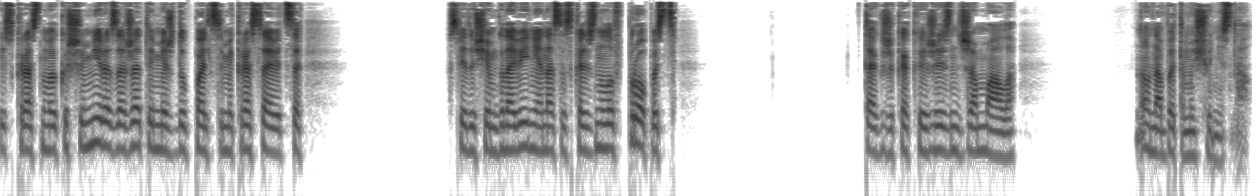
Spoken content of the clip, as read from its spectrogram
из красного кашемира, зажатый между пальцами красавицы. В следующее мгновение она соскользнула в пропасть, так же, как и жизнь Джамала. Но он об этом еще не знал.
